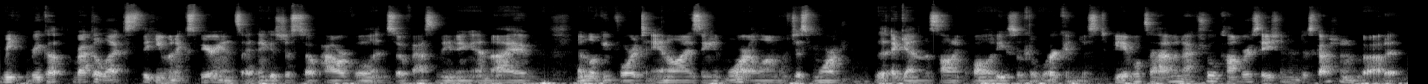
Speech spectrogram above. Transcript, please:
re- reco- recollects the human experience, I think is just so powerful and so fascinating. And I am looking forward to analyzing it more, along with just more, again, the sonic qualities of the work, and just to be able to have an actual conversation and discussion about it.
